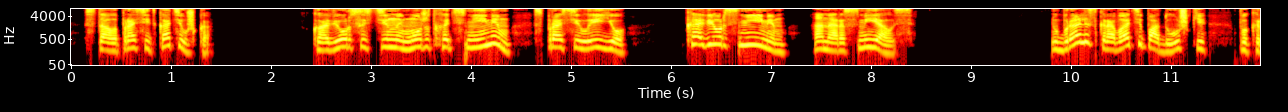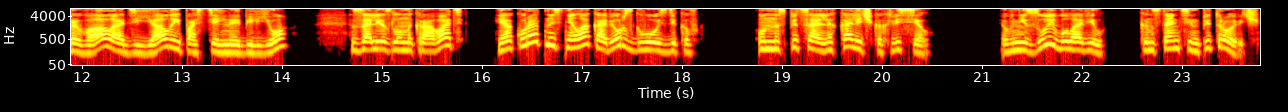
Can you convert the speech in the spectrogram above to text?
— стала просить Катюшка. «Ковер со стены, может, хоть снимем?» — спросила ее. «Ковер снимем», — она рассмеялась. Убрали с кровати подушки, покрывало, одеяло и постельное белье залезла на кровать и аккуратно сняла ковер с гвоздиков. Он на специальных колечках висел. Внизу его ловил Константин Петрович.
